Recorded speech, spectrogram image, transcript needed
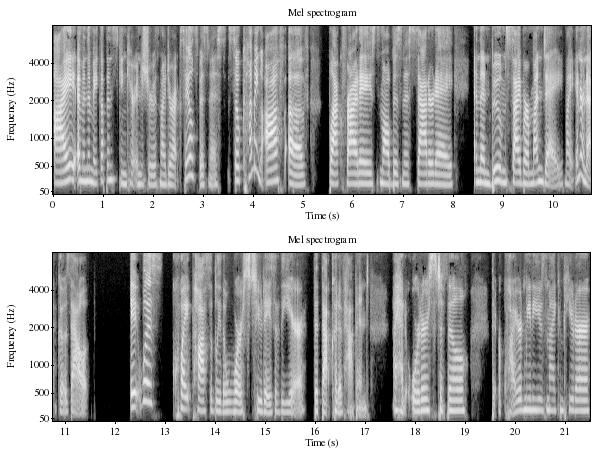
I am in the makeup and skincare industry with my direct sales business. So coming off of Black Friday, small business Saturday, and then boom, Cyber Monday, my internet goes out. It was quite possibly the worst two days of the year that that could have happened. I had orders to fill that required me to use my computer.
